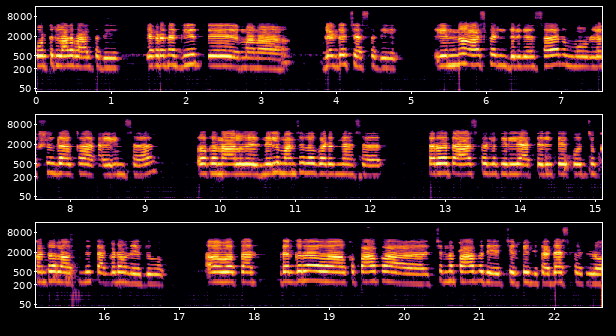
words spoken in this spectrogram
పొట్టులాగా రాలుతుంది. ఎక్కడైనా గీరితే మన బ్లడ్ వచ్చేస్తది. ఎన్నో హాస్పిటల్ తిరిగాను సార్ మూడు లక్షల దాకా అయింది సార్. ఒక నాలుగు ఐదు నెలలు మంచంలో గడిపినాను సార్. తర్వాత హాస్పిటల్కి వెళ్ళి అటు వెళ్తే కొంచెం కంట్రోల్ అవుతుంది తగ్గడం లేదు. ఒక దగ్గర ఒక పాప చిన్న పాపది చెప్పింది పెద్ద హాస్పిటల్లో.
